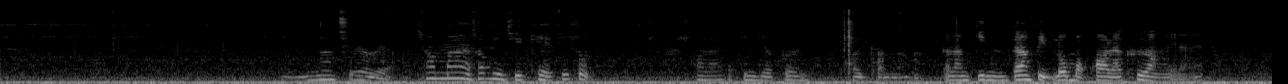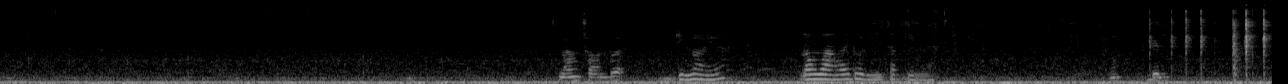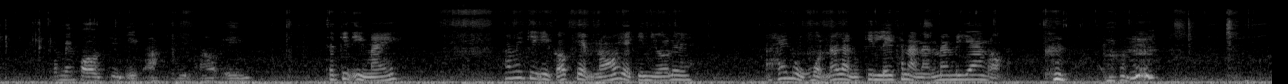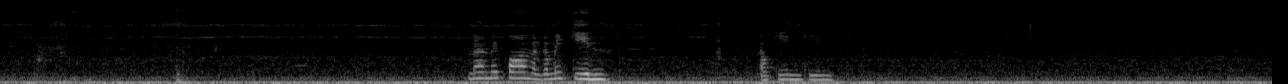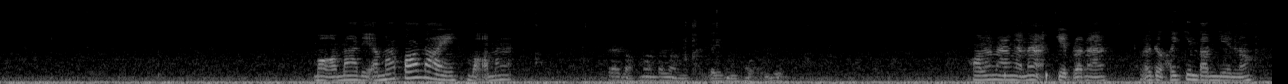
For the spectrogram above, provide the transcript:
ไม่น่าเชื่อเลยอะชอบมาก ชอบกินชีสเค้กที่สุด พอแล้วแต่กินเยอะเกินคอยคำนะคะกำลังกินกำลังติดลมบอกพอแล้วเครื่องเลยนะล้างช้อนด้วย อีกหน่อยนะลองวางไว้ดูดิจะกินไหมกินถ้าไม่พอกินอีกอะหยิบเอาเอง จะกินอีกไหม ถ้าไม่กินอีกก็เก็บเนาะอย่ากินเยอะเลย ให้หนูหมดนั่นแหละหนูกินเล็กขนาดนั้นแม่ไม่แย่งหรอก แม่ไม่ป้อนมันก็ไม่กิน เอากินกิน บอกอาม่าดิอาม่าป้อนหน่อยบอกอาม่าได้หรอกมันกำลังเล็งหวยอยู่ พอแล้วนะงั้นอะเก็บแล้วนะ แล้วเดี๋ยวค่อยกินตอนเย็นเนาะอ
